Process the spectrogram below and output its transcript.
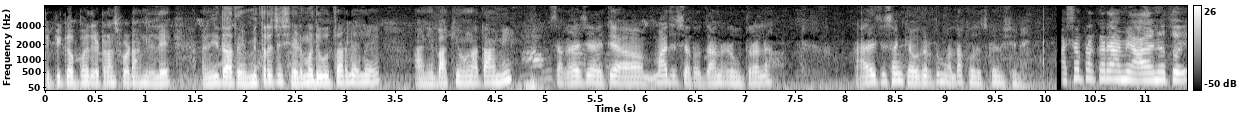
ते पिकअपमध्ये ट्रान्सपोर्ट आणलेले आहे. आणि इथं आता हे मित्राच्या शेडमध्ये उतरलेले आहे. आणि बाकी मग आता आम्ही सगळ्या जे आहे ते माझ्या शेतात जाणार आहे उतरायला. आळ्याची संख्या वगैरे तुम्हाला दाखवतोच काही विषय नाही. अशा प्रकारे आम्ही आळ्या नेतोय.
